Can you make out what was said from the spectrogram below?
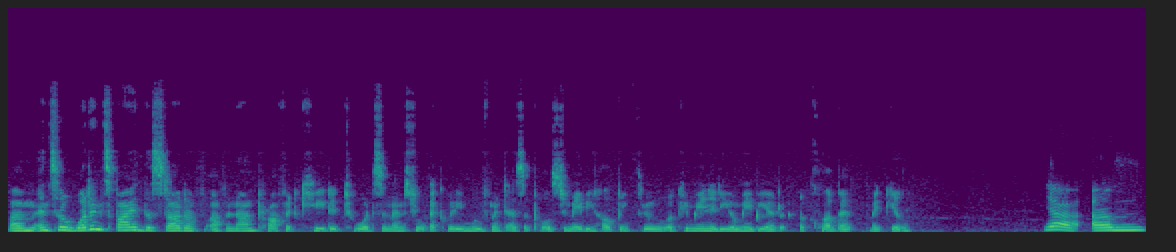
Um, and so, what inspired the start of, of a nonprofit catered towards the menstrual equity movement as opposed to maybe helping through a community or maybe at a club at McGill? Yeah, um,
